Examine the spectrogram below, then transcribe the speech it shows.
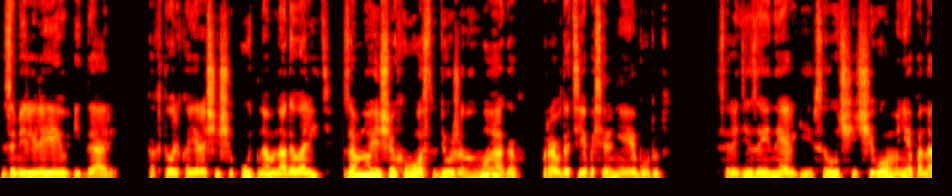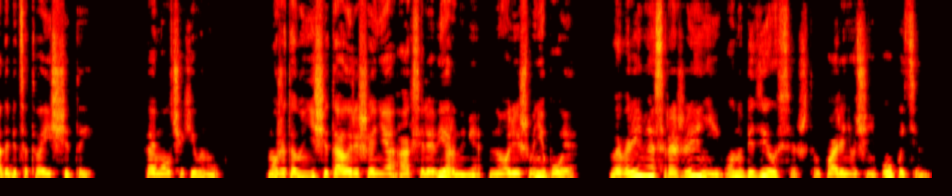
«Забери Лею и Дари. Как только я расчищу путь, нам надо валить. За мной еще хвост в дюжину магов, правда, те посильнее будут. Следи за энергией, в случае чего мне понадобятся твои щиты». Тай молча кивнул. Может, он и не считал решения Акселя верными, но лишь вне боя. Во время сражений он убедился, что парень очень опытен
